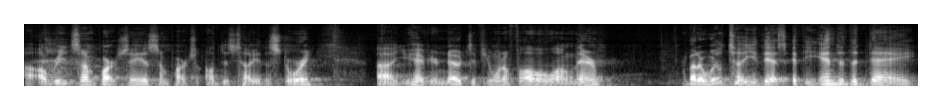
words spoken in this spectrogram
Uh, I'll read some parts to you, some parts I'll just tell you the story. Uh, you have your notes if you want to follow along there. But I will tell you this: at the end of the day,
